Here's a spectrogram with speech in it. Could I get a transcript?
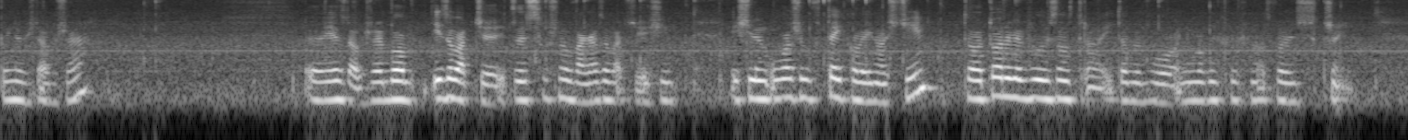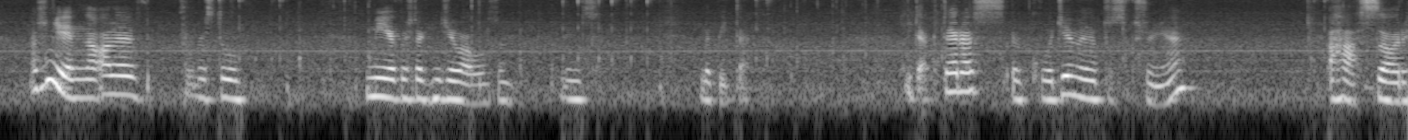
powinno być dobrze. Y, Jest dobrze, bo i zobaczcie, to jest słuszna uwaga, zobaczcie, jeśli, jeśli bym ułożył w tej kolejności, to tory by były w tą stronę i to by było, nie moglibyśmy otworzyć skrzyni. Znaczy nie wiem, no ale po prostu mi jakoś tak nie działało, to, więc lepiej tak. I tak, teraz e, kładziemy na to skrzynię. Aha, sorry.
